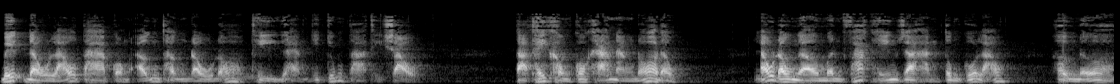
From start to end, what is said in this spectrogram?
Biết đầu lão ta còn ẩn thần đầu đó thì gàn với chúng ta thì sao? Ta thấy không có khả năng đó đâu. Lão đâu ngờ mình phát hiện ra hành tung của lão. Hơn nữa,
